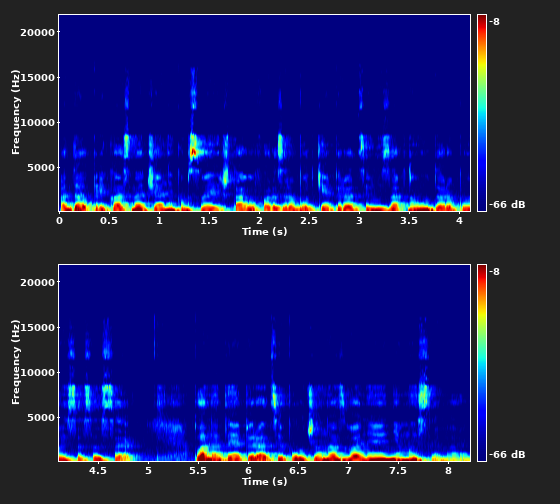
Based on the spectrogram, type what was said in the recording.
отдал приказ начальникам своих штабов о разработке операции внезапного удара по СССР – План этой операции получил название «Немыслимое».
